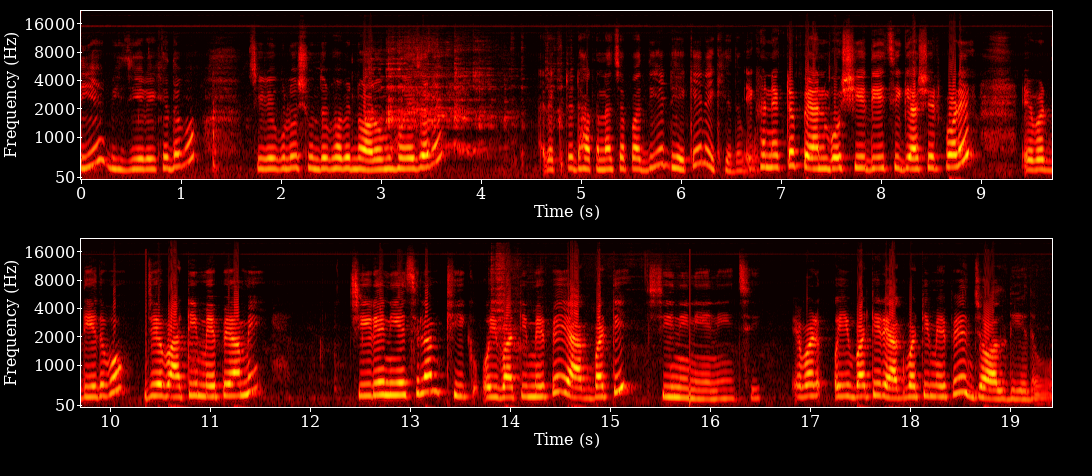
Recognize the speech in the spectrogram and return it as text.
দিয়ে ভিজিয়ে রেখে দেবো। চিড়েগুলো সুন্দরভাবে নরম হয়ে যাবে। আর একটা ঢাকনা চাপা দিয়ে ঢেকে রেখে দেবো। এখানে একটা প্যান বসিয়ে দিয়েছি গ্যাসের পরে। এবার দিয়ে দেবো যে বাটি মেপে আমি চিড়ে নিয়েছিলাম, ঠিক ওই বাটি মেপে এক বাটি চিনি নিয়ে নিয়েছি। এবার ওই বাটির এক বাটি মেপে জল দিয়ে দেবো।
